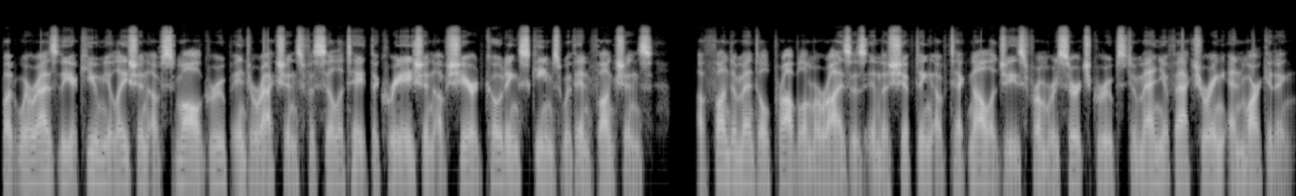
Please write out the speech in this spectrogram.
But whereas the accumulation of small group interactions facilitate the creation of shared coding schemes within functions, a fundamental problem arises in the shifting of technologies from research groups to manufacturing and marketing.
